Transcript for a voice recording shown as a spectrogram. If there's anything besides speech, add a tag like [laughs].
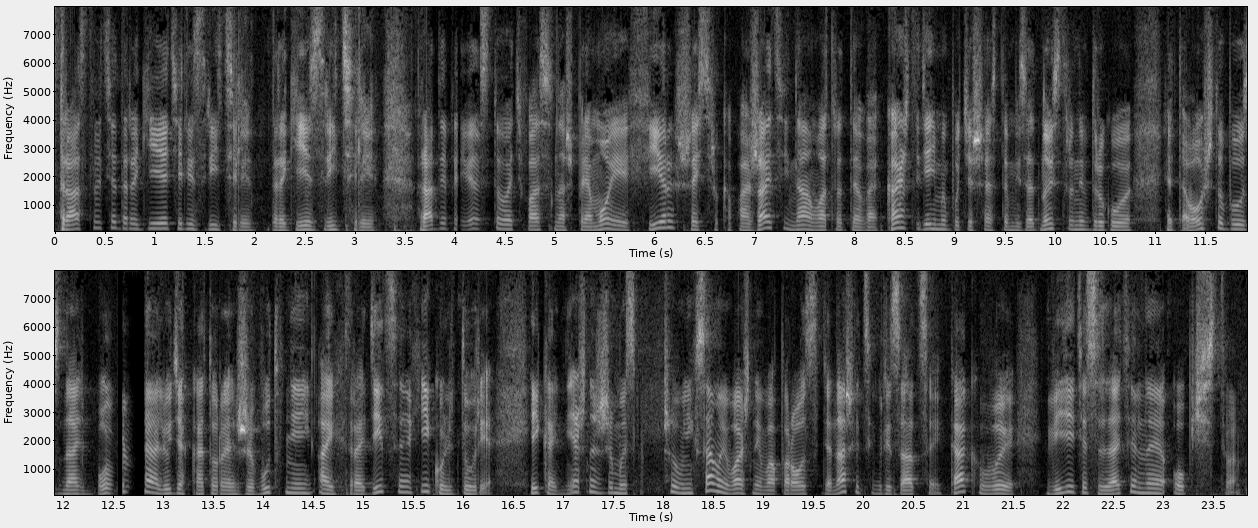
Здравствуйте, дорогие телезрители, дорогие зрители. Рады приветствовать вас в наш прямой эфир «Шесть рукопожатий» на АЛЛАТРА ТВ. Каждый день мы путешествуем из одной страны в другую для того, чтобы узнать больше о людях, которые живут в ней, о их традициях и культуре. И, конечно же, мы спрашиваем у них самый важный вопрос для нашей цивилизации. Как вы видите создательное общество?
